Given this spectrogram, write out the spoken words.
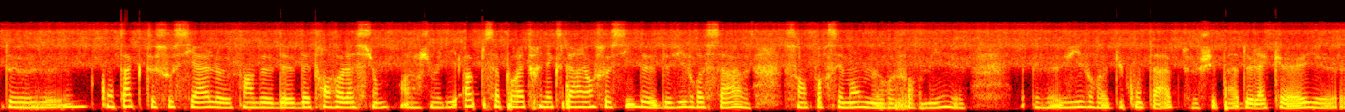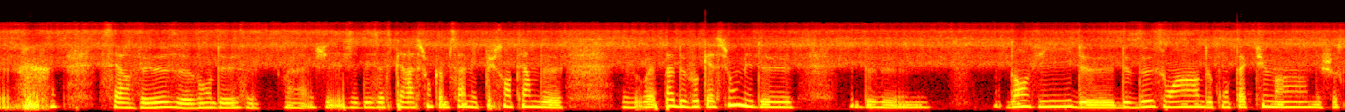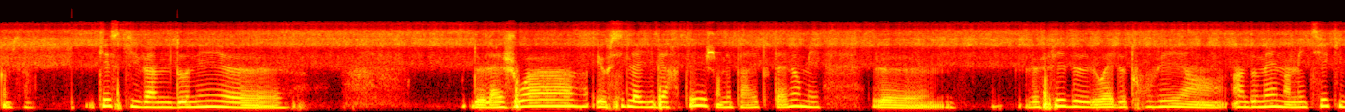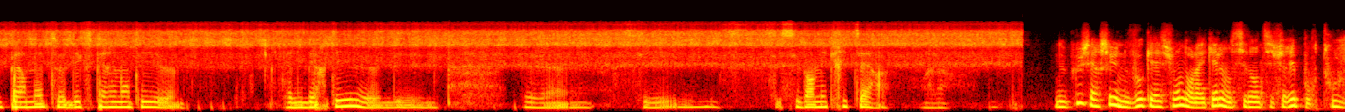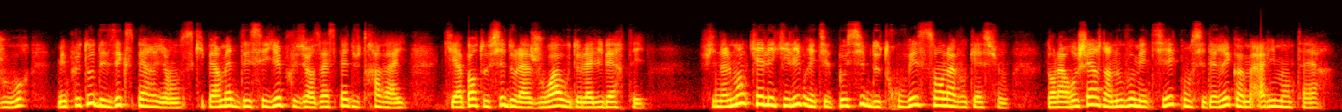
de contact social, enfin d'être en relation. Alors je me dis, hop, ça pourrait être une expérience aussi de, vivre ça euh, sans forcément me reformer, euh, euh, vivre du contact, je sais pas, de l'accueil, serveuse, vendeuse. J'ai des aspirations comme ça, mais plus en termes de, pas de vocation, mais de de- d'envie, de, de besoin, de contact humain, des choses comme ça. Qu'est-ce qui va me donner euh, de la joie et aussi de la liberté J'en ai parlé tout à l'heure, mais le, le fait de, ouais, de trouver un, un domaine, un métier qui me permette d'expérimenter euh, la liberté, euh, c'est dans mes critères. Voilà. Ne plus chercher une vocation dans laquelle on s'identifierait pour toujours, mais plutôt des expériences qui permettent d'essayer plusieurs aspects du travail, qui apportent aussi de la joie ou de la liberté. Finalement, quel équilibre est-il possible de trouver sans la vocation, dans la recherche d'un nouveau métier considéré comme alimentaire?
